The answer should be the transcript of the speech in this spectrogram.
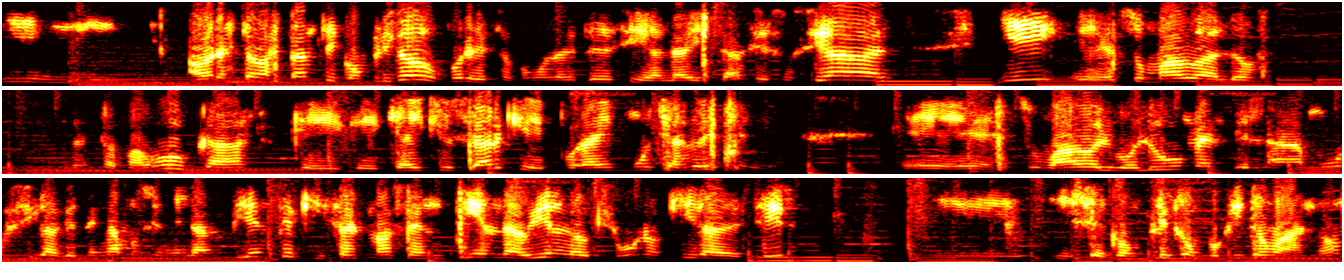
Y ahora está bastante complicado por eso, como lo que te decía, la distancia social y eh, sumado a los, tapabocas que, que, hay que usar, que por ahí muchas veces eh, sumado el volumen de la música que tengamos en el ambiente, quizás no se entienda bien lo que uno quiera decir y, se complica un poquito más, ¿no?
